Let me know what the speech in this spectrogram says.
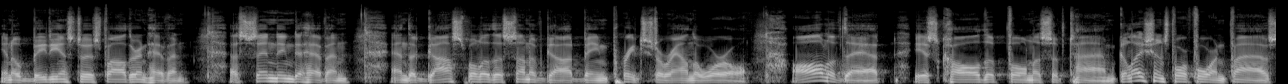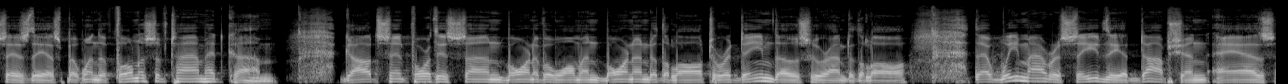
in obedience to his Father in heaven, ascending to heaven, and the gospel of the Son of God being preached around the world. All of that is called the fullness of time. Galatians 4 4 and 5 says this, But when the fullness of time had come, God sent forth his Son, born of a woman, born under the law, to redeem those who are under the law, that we might receive the adoption as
